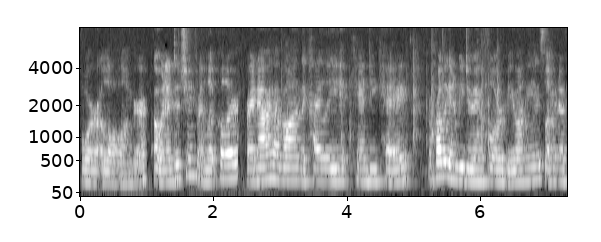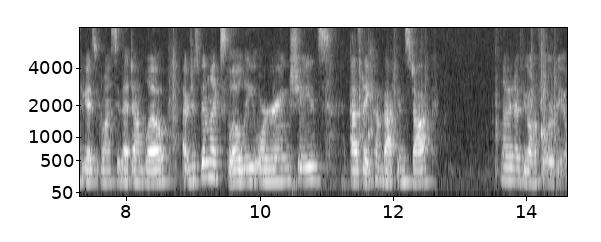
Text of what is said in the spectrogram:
for a lot longer. Oh, and I did change my lip color. Right now I have on the Kylie Candy K. I'm probably going to be doing a full review on these. Let me know if you guys would want to see that down below. I've just been like slowly ordering shades as they come back in stock. Let me know if you want a full review.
